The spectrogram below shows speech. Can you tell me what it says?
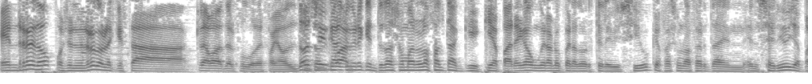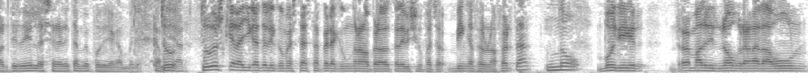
Enredo, pues el Enredo és el que està clavat del futbol espanyol. En 12 tot cas, jo crec que en tota això, Manolo, falta que, que aparega un gran operador televisiu que faci una oferta en, en sèrio i a partir d'ahí l'escenari també podria canviar. Tu, canviar. tu veus que la Lliga Telecom està, està per a que un gran operador televisiu faci, vinga a fer una oferta? No. Vull dir, Real Madrid 9, Granada 1,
